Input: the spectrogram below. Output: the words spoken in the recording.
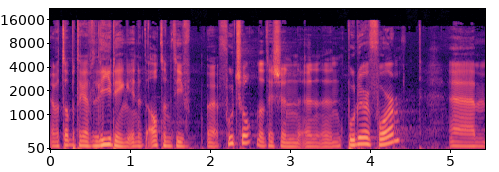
ehm, wat dat betreft leading in het alternatief eh, voedsel. Dat is een, een, een poedervorm. Ehm,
